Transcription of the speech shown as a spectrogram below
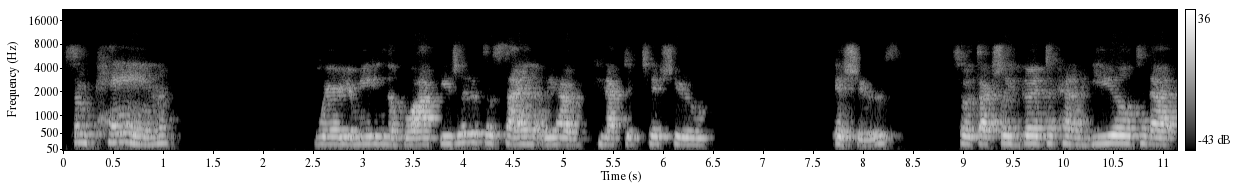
some pain where you're meeting the block, usually that's a sign that we have connective tissue issues. So it's actually good to kind of yield to that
